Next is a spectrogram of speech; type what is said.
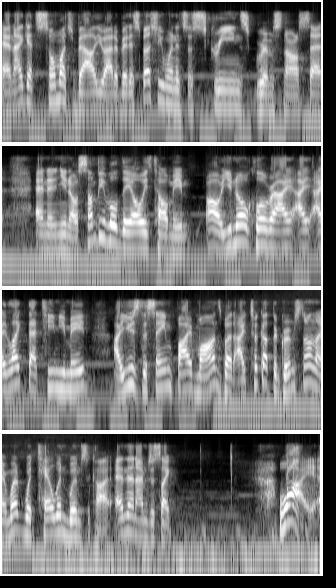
and I get so much value out of it, especially when it's a screens Grimmsnarl set. And then, you know, some people, they always tell me, oh, you know, Clover, I, I, I like that team you made. I used the same five Mons, but I took out the Grimmsnarl and I went with Tailwind Whimsicott. And then I'm just like, why?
